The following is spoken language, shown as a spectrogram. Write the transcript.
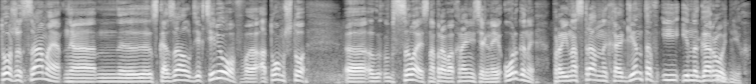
то же самое э, э, сказал Дегтярев э, о том, что э, ссылаясь на правоохранительные органы, про иностранных агентов и иногородних.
